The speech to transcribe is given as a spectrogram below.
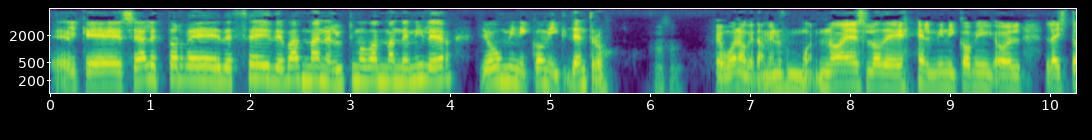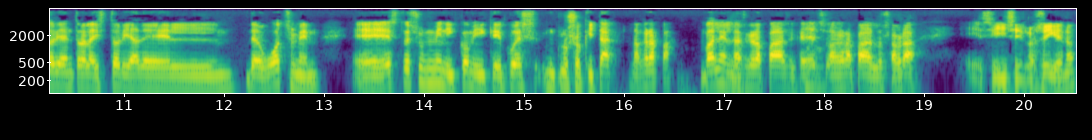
el que sea lector de DC y de Batman, el último Batman de Miller, lleva un mini cómic dentro. Que bueno, que también es un buen... No es lo de el mini cómic o la historia dentro de la historia del, del Watchmen. Eh, esto es un mini cómic que puedes incluso quitar la grapa, ¿vale? En las grapas, el que haya hecho la grapa lo sabrá. Eh, si, si lo sigue, ¿no?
